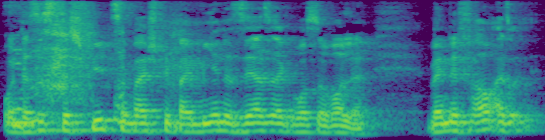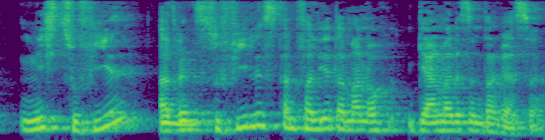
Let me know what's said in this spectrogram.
Und das, Ja. ist, das spielt zum Beispiel bei mir eine sehr, sehr große Rolle. Wenn eine Frau, also nicht zu viel, also wenn es zu viel ist, dann verliert der Mann auch gern mal das Interesse.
